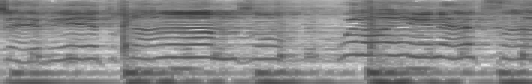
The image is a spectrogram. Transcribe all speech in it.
جبيت خمسه والعين تصير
